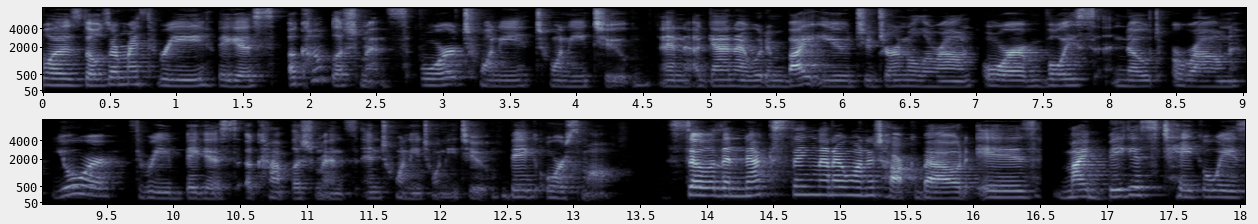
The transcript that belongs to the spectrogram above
was, those are my three biggest accomplishments for 2022. And again, I would invite you to journal around or voice note around your three biggest accomplishments in 2022, big or small. So, the next thing that I want to talk about is my biggest takeaways,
